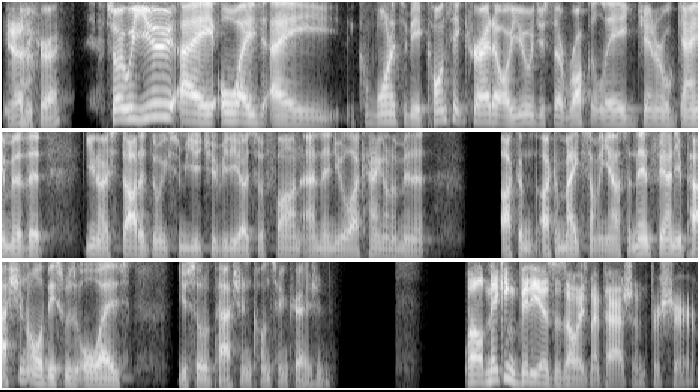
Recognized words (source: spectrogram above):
Yeah. That'd be correct. So were you a always a wanted to be a content creator, or you were just a Rocket League general gamer that you know started doing some YouTube videos for fun, and then you're like, hang on a minute, I can I can make something else, and then found your passion, or this was always your sort of passion, content creation. Well, making videos was always my passion for sure,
